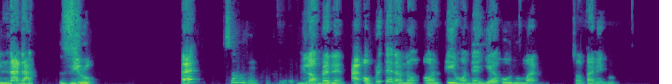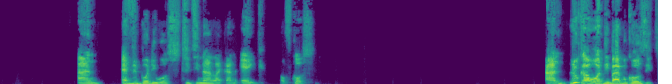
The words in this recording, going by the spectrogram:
Nada. Zero. Eh? Sunday. Beloved brethren, I operated on, a- on a 100 year old woman some time ago. And everybody was treating her like an egg, of course. And look at what the Bible calls it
